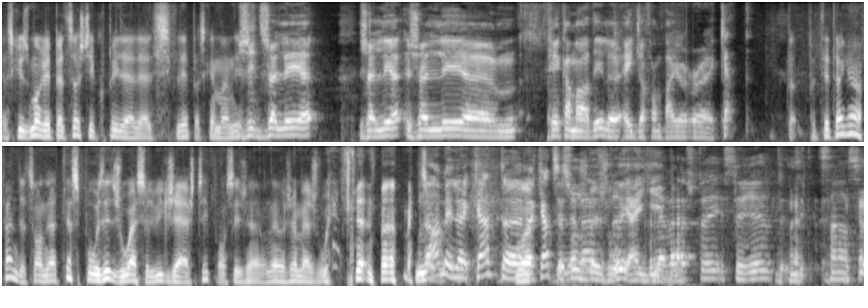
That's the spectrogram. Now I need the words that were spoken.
Excuse-moi, répète ça, je t'ai coupé le, le sifflet parce qu'à un moment donné. J'ai je l'ai, euh, je l'ai, je l'ai euh, précommandé, le Age of Empire euh, 4. Peut-être un grand fan de ça. On était supposé de jouer à celui que j'ai acheté, puis on n'a jamais joué finalement. Mais Non, mais le 4, euh, Ouais. le 4 c'est sûr que je vais jouer. Ah, Tu est l'avais bon. acheté, Cyril, tu étais censé,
